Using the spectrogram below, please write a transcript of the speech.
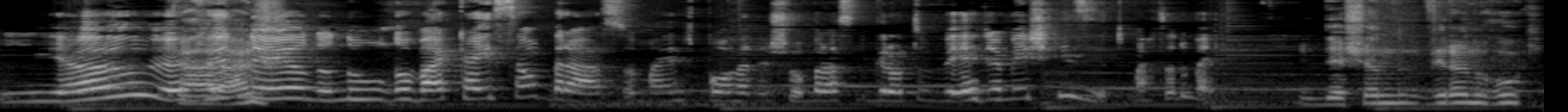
E ah, é Caralho. veneno, não, não vai cair seu braço. Mas, porra, deixou o braço do garoto verde é meio esquisito, mas tudo bem. Deixando, virando Hulk.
